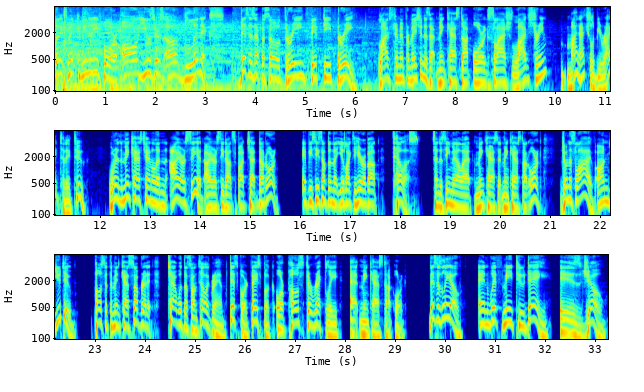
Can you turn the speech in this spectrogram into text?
Linux Mint community for all users of Linux. This is episode 353. Live stream information is at mintcast.org slash livestream. Might actually be right today, too. We're in the Mintcast channel in IRC at irc.spotchat.org. If you see something that you'd like to hear about, tell us. Send us email at mintcast at mintcast.org. Join us live on YouTube. Post at the Mintcast subreddit. Chat with us on Telegram, Discord, Facebook, or post directly at mintcast.org. This is Leo, and with me today is Joe,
